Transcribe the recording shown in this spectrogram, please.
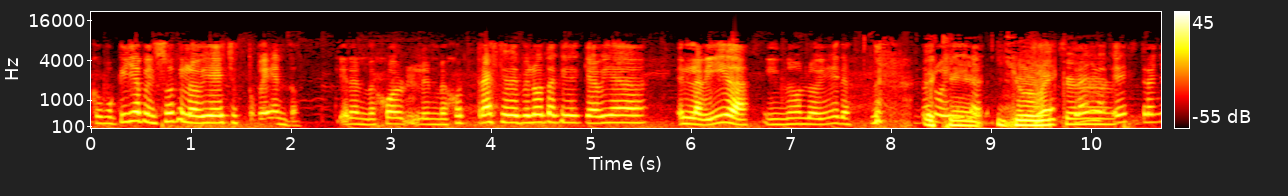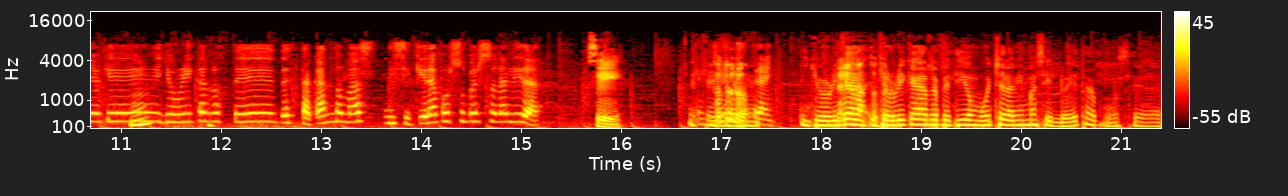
como que ella pensó que lo había hecho estupendo, era el mejor, el mejor traje de pelota que, que había en la vida y no lo era. No Es lo que era. Es Eureka... extraño, es extraño que Eureka no esté destacando más, ni siquiera por su personalidad. Sí, es que extraño. Eureka. Eureka ha repetido mucho la misma silueta, o sea,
